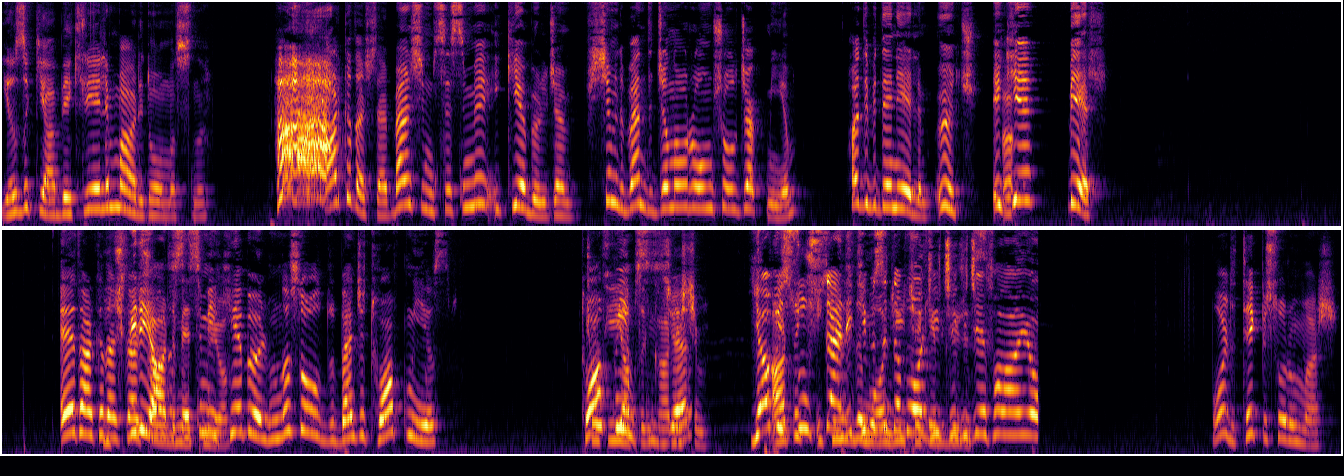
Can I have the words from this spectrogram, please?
Yazık ya bekleyelim bari doğmasını. Ha! Arkadaşlar ben şimdi sesimi ikiye böleceğim. Şimdi ben de canavar olmuş olacak mıyım? Hadi bir deneyelim. 3, 2, 1. Evet arkadaşlar Hiçbiri şu anda yardım sesimi etmiyor. ikiye böldüm. Nasıl oldu? Bence tuhaf mıyız? Tuhaf Çok iyi mıyım yaptın sizce? kardeşim. Ya bir Artık sus sen. ikimiz de bu İkimizin de bu acıyı çekeceği falan yok. Bu arada tek bir sorun var.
